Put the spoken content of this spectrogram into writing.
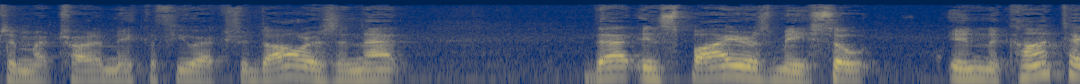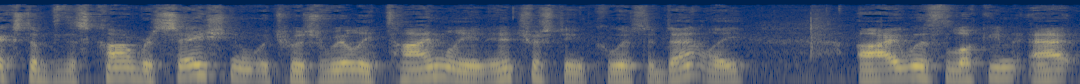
to try to make a few extra dollars, and that that inspires me. So in the context of this conversation, which was really timely and interesting, coincidentally, I was looking at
